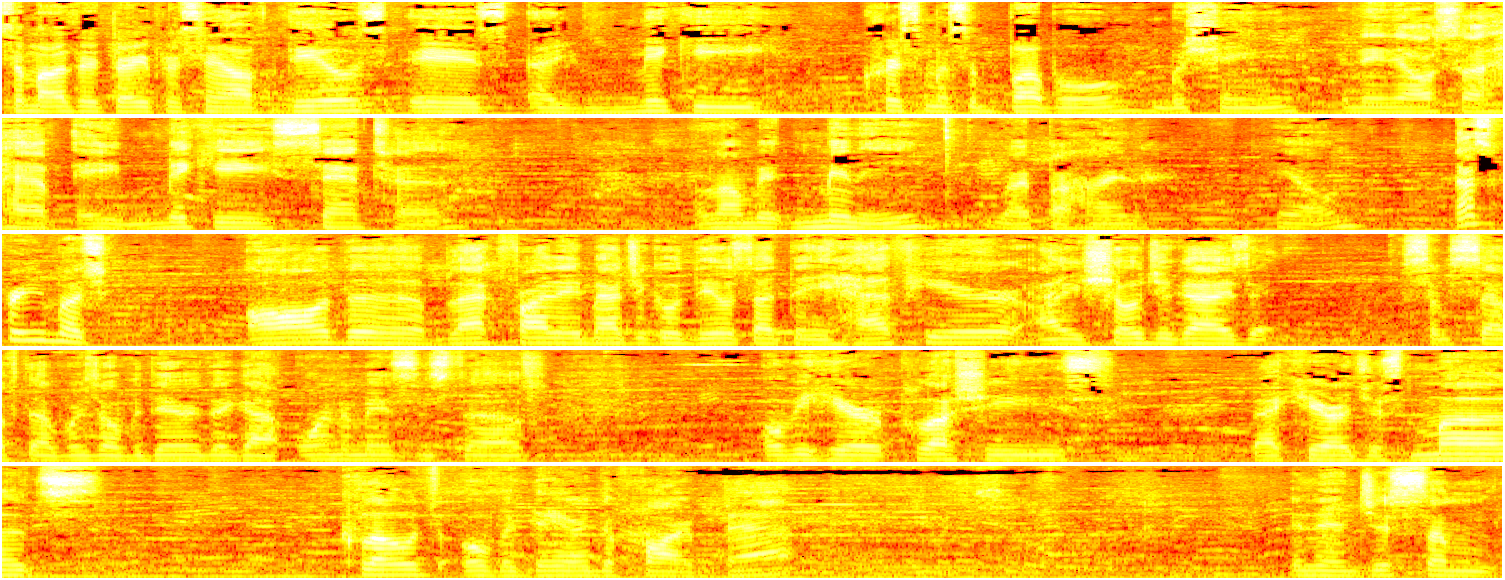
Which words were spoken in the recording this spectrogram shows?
Some other 30% off deals is a Mickey Christmas bubble machine. And then they also have a Mickey Santa along with Minnie right behind him. That's pretty much all the Black Friday magical deals that they have here. I showed you guys some stuff that was over there. They got ornaments and stuff. Over here, plushies. Back here are just mugs. Clothes over there, in the far back. And then just some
